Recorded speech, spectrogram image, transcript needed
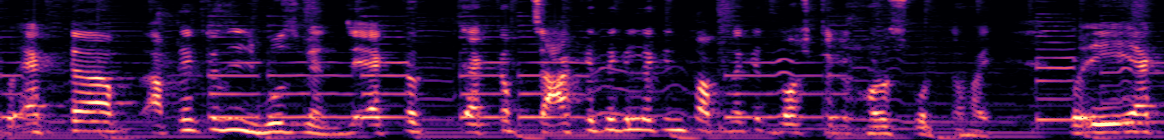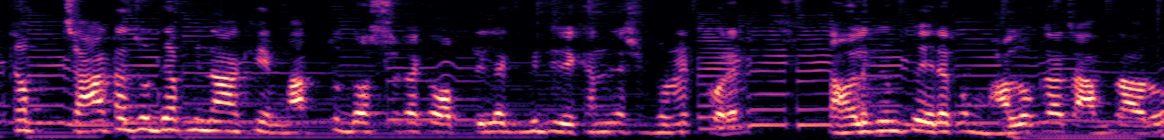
তো একটা, আপনি একটা জিনিস বুঝবেন যে একটা, এক কাপ চা খেতে গেলে কিন্তু আপনাকে দশ টাকা খরচ করতে হয়। তো এই এক কাপ চাটা যদি আপনি না খেয়ে মাত্র দশ টাকা অপটিলাক্স বিডি এখানে এসে ডোনেট করেন, তাহলে কিন্তু এরকম ভালো কাজ আমরা আরও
